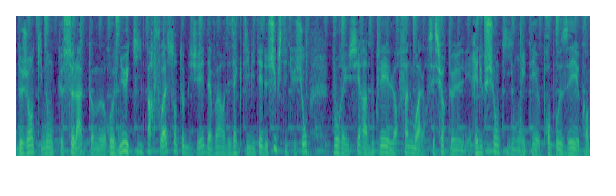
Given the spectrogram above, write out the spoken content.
de gens qui n'ont que cela comme revenu et qui parfois sont obligés d'avoir des activités de substitution pour réussir à boucler leur fin de mois. Alors c'est sûr que les réductions qui ont été proposées quant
